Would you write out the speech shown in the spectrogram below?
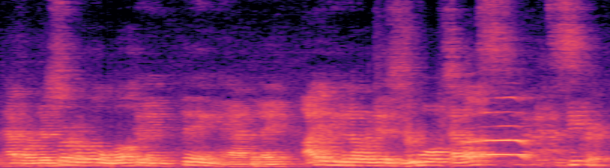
have, where there's sort of a little welcoming thing happening. I don't even know what it is. Drew won't tell us. It's a secret.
